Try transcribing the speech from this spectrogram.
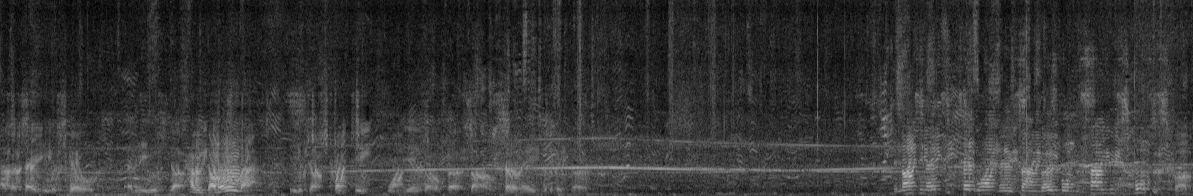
as I say, he was killed. And he was just, having done all that, he was just 21 years old, Bert Stiles, Serenade for the Big Bird. In 1980, Ted White and Elly Sallingboe formed the Beach Supporters Club.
